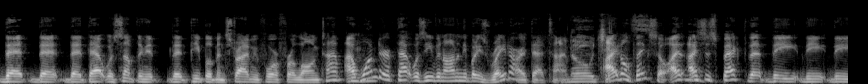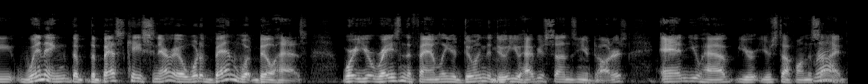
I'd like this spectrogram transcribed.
that that that, that was something that, that people have been striving for for a long time. I wonder if that was even on anybody's radar at that time. No I don't think so. I, I suspect that the, the, the winning, the, the best case scenario would have been what Bill has, where you're raising the family, you're doing the do, you have your sons and your daughters, and you have your, your stuff on the side.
